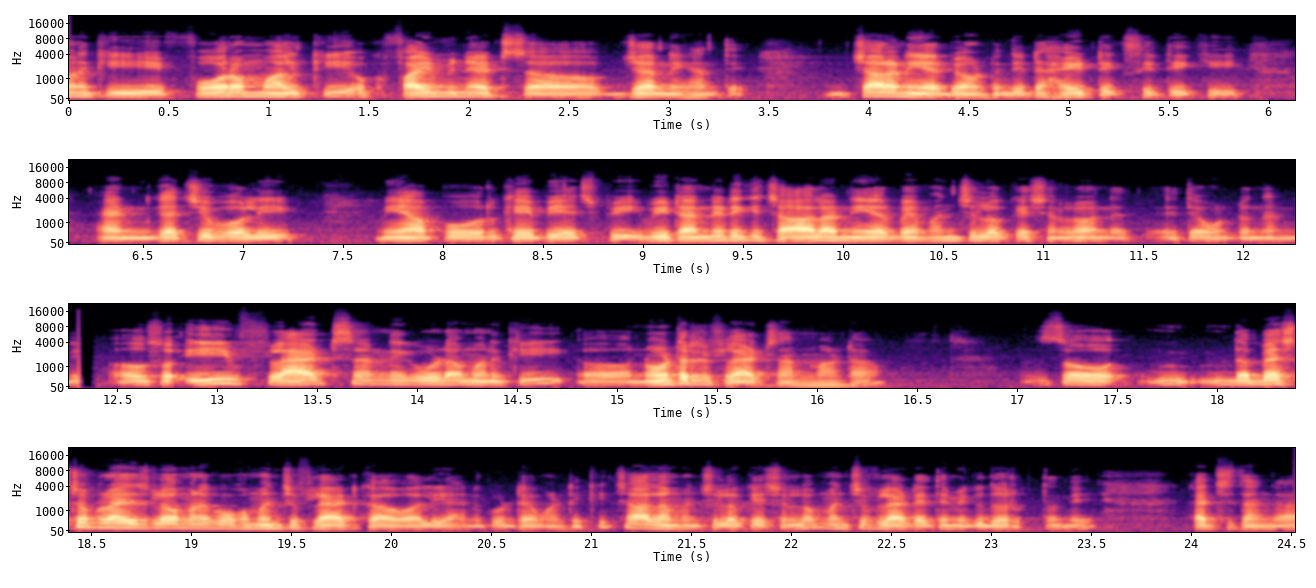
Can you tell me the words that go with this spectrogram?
మనకి ఫోరం మాల్కి ఒక ఫైవ్ మినిట్స్ జర్నీ అంతే. చాలా నియర్ బై ఉంటుంది. ఇటు హైటెక్ సిటీకి అండ్ గచ్చిబౌలి మియాపూర్ కేపీహెచ్పి వీటన్నిటికీ చాలా నియర్ బై మంచి లొకేషన్లో అయితే ఉంటుందండి. సో ఈ ఫ్లాట్స్ అన్నీ కూడా మనకి నోటరీ ఫ్లాట్స్ అన్నమాట. సో ద బెస్ట్ ప్రైస్లో మనకు ఒక మంచి ఫ్లాట్ కావాలి అనుకుంటే మటుకి చాలా మంచి లొకేషన్లో మంచి ఫ్లాట్ అయితే మీకు దొరుకుతుంది ఖచ్చితంగా.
